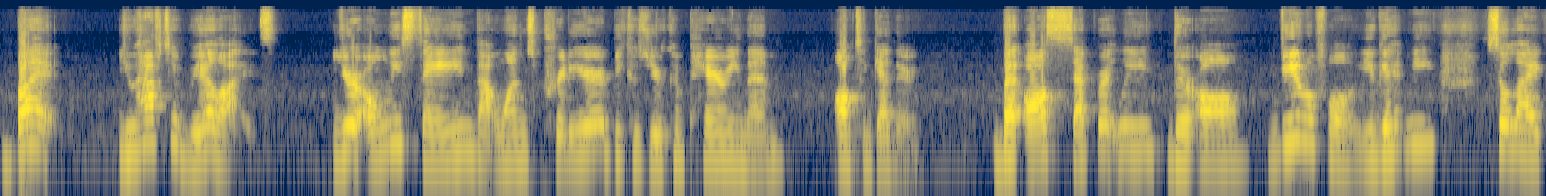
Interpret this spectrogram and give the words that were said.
But you have to realize you're only saying that one's prettier because you're comparing them all together. But all separately, they're all beautiful. You get me? So, like,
